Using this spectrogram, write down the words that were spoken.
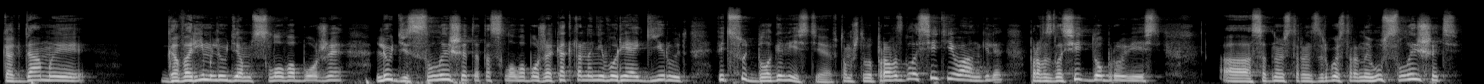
Когда мы говорим людям Слово Божие, люди слышат это Слово Божие, как-то на него реагируют. Ведь суть благовестия в том, чтобы провозгласить Евангелие, провозгласить добрую весть, а, с одной стороны, с другой стороны, услышать,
